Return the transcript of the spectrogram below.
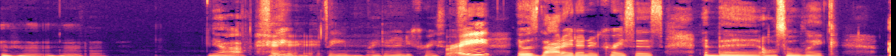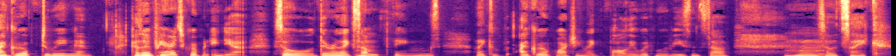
Mm-hmm, mm-hmm. Yeah, same, same identity crisis. Right? It was that identity crisis, and then also like I grew up doing because my parents grew up in India, so there were like some things like I grew up watching like Bollywood movies and stuff. So it's like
